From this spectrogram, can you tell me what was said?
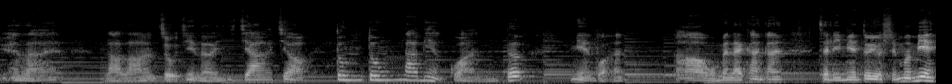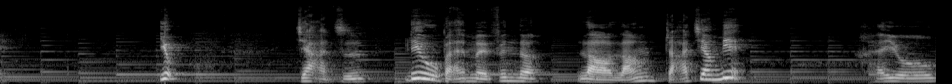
原来老狼走进了一家叫“东东拉面馆”的面馆。啊，我们来看看这里面都有什么面。哟，价值六百美分的老狼炸酱面，还有。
